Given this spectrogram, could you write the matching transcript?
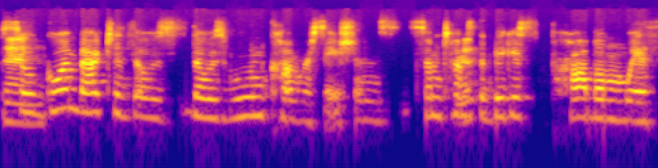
then, so going back to those those wound conversations, sometimes yeah. the biggest problem with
